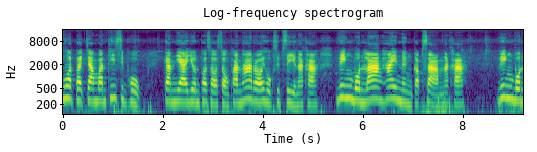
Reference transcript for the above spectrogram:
งวดประจำวันที่ 16 กันยายน พศ 2564 นะคะ วิ่งบนล่างให้ 1 กับ 3 นะคะ วิ่งบน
